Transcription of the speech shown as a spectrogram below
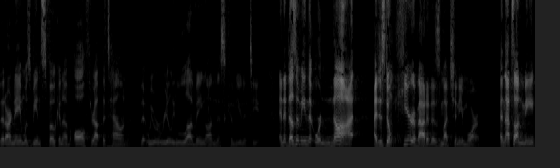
that our name was being spoken of all throughout the town, that we were really loving on this community. And it doesn't mean that we're not, I just don't hear about it as much anymore. And that's on me,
